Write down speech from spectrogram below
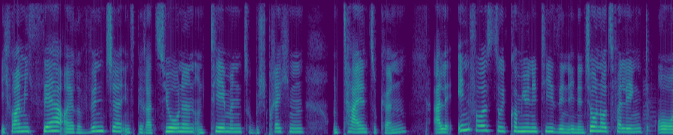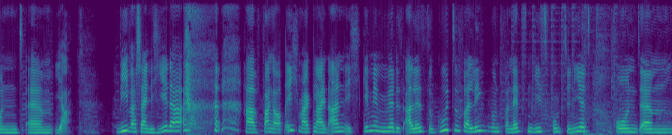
Ich freue mich sehr, eure Wünsche, Inspirationen und Themen zu besprechen und teilen zu können. Alle Infos zur Community sind in den Show Notes verlinkt und ähm, ja, wie wahrscheinlich jeder, fange auch ich mal klein an. Ich gebe mir Mühe, das alles so gut zu verlinken und vernetzen, wie es funktioniert und ähm,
